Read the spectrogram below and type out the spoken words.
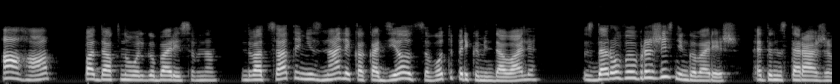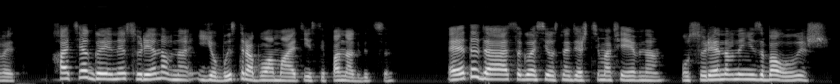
«Ага», – подакнула Ольга Борисовна. «Двадцатые не знали, как отделаться, вот и порекомендовали». «Здоровый образ жизни, говоришь? Это настораживает. Хотя ГНС Уреновна ее быстро обломает, если понадобится». «Это да», – согласилась Надежда Тимофеевна. «У Суреновны не забалуешь».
